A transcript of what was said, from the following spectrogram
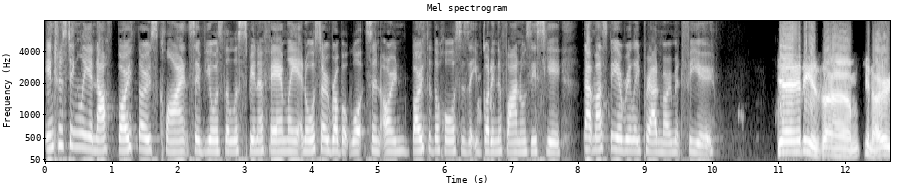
Interestingly enough, both those clients of yours, the Laspina family, and also Robert Watson, own both of the horses that you've got in the finals this year. That must be a really proud moment for you. Yeah, it is. Um, you know,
